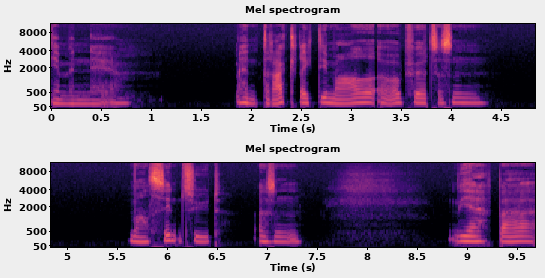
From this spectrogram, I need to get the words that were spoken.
Jamen, øh, han drak rigtig meget og opførte sig sådan meget sindssygt. Og sådan, ja, bare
